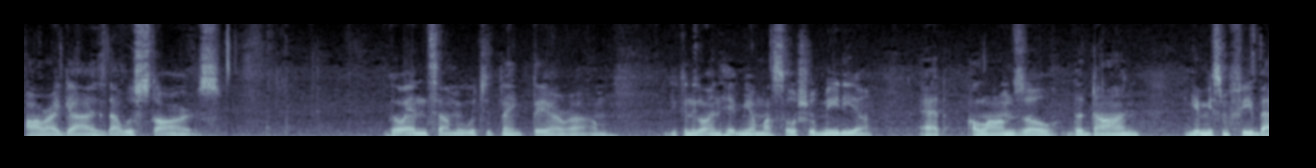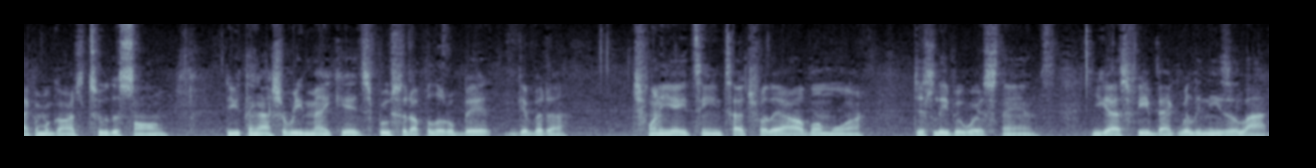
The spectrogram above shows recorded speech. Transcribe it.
Alright, guys, that was Stars. Go ahead and tell me what you think there. Um, you can go ahead and hit me on my social media at Alonzo the Don. And give me some feedback in regards to the song. Do you think I should remake it, spruce it up a little bit, give it a 2018 touch for the album, or just leave it where it stands? You guys' feedback really needs a lot,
